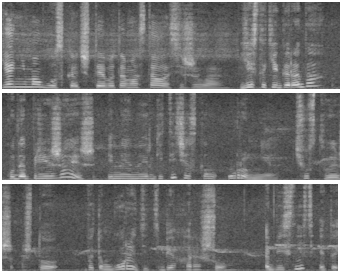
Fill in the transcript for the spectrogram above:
я не могу сказать, что я бы там осталась и жила. Есть такие города, куда приезжаешь и на энергетическом уровне чувствуешь, что в этом городе тебе хорошо. Объяснить это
